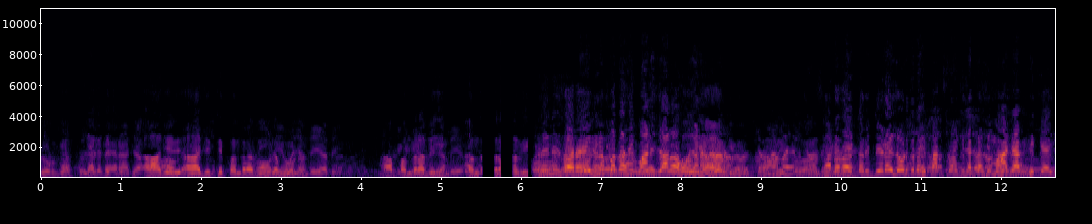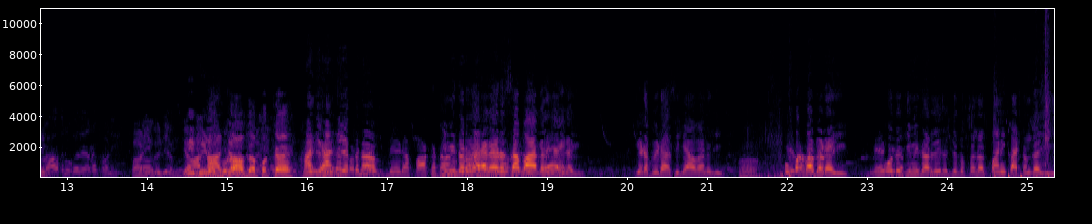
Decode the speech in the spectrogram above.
ਰੁੜ ਗਿਆ। ਲੈ ਕੇ ਖਿੱਚ- ਆ ਜੇ ਆ ਜਿੱਥੇ 15 20 ਦਾ ਹੋ ਜਾਂਦੇ ਆ ਤੇ। ਆ 15 20 15 20 ਨਹੀਂ ਨਹੀਂ ਸਰ ਇਹਨਾਂ ਨੂੰ ਪਤਾ ਸੀ ਪਾਣੀ ਜ਼ਿਆਦਾ ਹੋ ਜਾਣਾ ਸਾਡਾ ਤਾਂ ਇੱਕ ਵਾਰੀ ਬੇੜਾ ਹੀ ਲੋਡ ਚੱਲਿਆ ਸੀ ਪਾਕਿਸਤਾਨ ਚ ਲੱਗਾ ਸੀ ਮਹਾਂ ਜਾ। ਕੇ ਖਿੱਚਿਆ ਜੀ ਇਹ ਬੇੜਾ ਥੋੜਾ ਆਪਦਾ ਪੱਕਾ ਹੈ। ਹਾਂਜੀ ਹਾਂਜੀ ਇੱਕ ਨਾ ਬੇੜਾ ਪਾਕਿਸਤਾਨ ਜ਼ਿਮੀਦਾਰ ਦਾ ਹੈਗਾ ਰੱਸਾ ਪਾ ਕੇ ਲਿਜਾਏਗਾ ਜੀ। ਜਿਹੜਾ ਬੇੜਾ ਅਸੀਂ ਲਿਆ ਹੋਇਆ ਨਾ ਜੀ ਉਹ ਪੱਕਾ ਬੇੜਾ ਜੀ। ਉਹ ਤੇ ਜ਼ਿਮੀਦਾਰ ਦੇ ਨਾ ਜਦੋਂ ਪਹਿਲਾਂ ਪਾਣੀ ਘੱਟ ਹੁੰਦਾ ਜੀ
